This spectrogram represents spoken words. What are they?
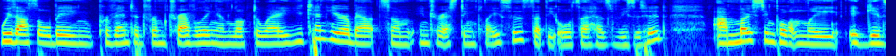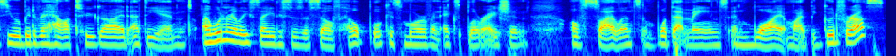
with us all being prevented from travelling and locked away, you can hear about some interesting places that the author has visited. Um, most importantly, it gives you a bit of a how to guide at the end. I wouldn't really say this is a self help book, it's more of an exploration of silence and what that means and why it might be good for us.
